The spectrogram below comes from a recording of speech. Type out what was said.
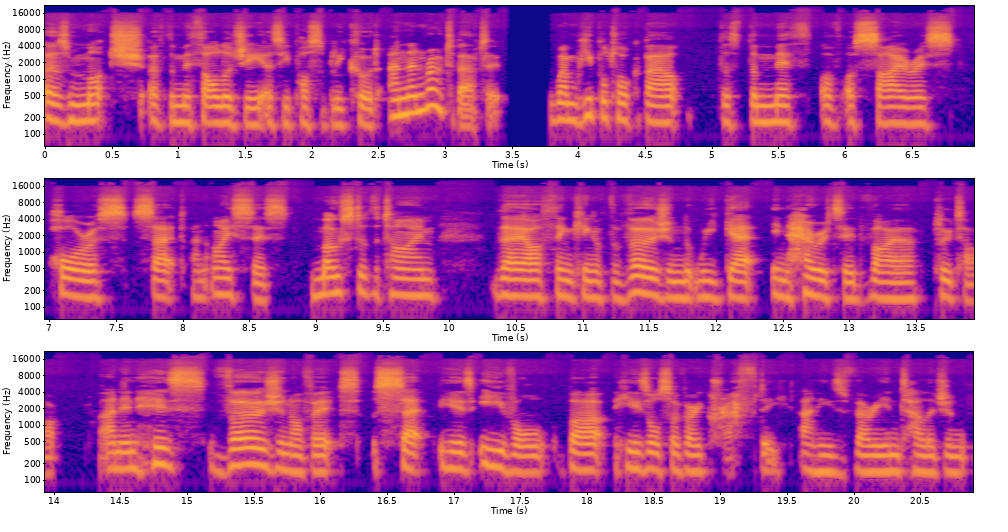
as much of the mythology as he possibly could and then wrote about it. When people talk about the, the myth of Osiris, Horus, Set, and Isis, most of the time they are thinking of the version that we get inherited via Plutarch. And in his version of it, Set, he is evil, but he's also very crafty and he's very intelligent.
